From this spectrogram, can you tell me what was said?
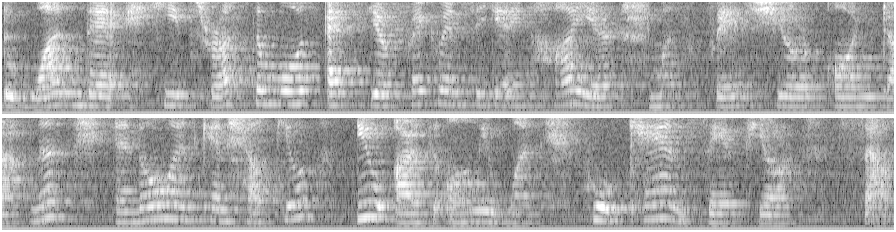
the one that he trusts the most. As your frequency getting higher, you must face your own darkness, and no one can help you. You are the only one who can save yourself.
